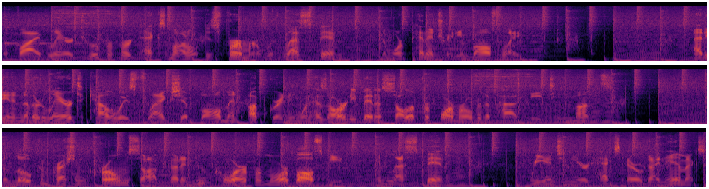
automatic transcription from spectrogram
The five-layer Tour Preferred X model is firmer with less spin and a more penetrating ball flight. Adding another layer to Callaway's flagship ball meant upgrading what has already been a solid performer over the past 18 months. The low compression Chrome Soft got a new core for more ball speed and less spin. Re-engineered Hex Aerodynamics,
